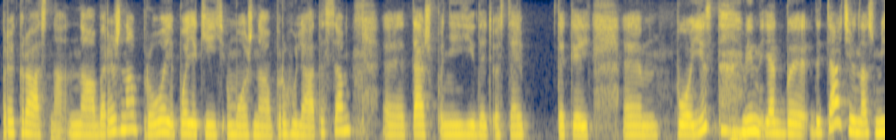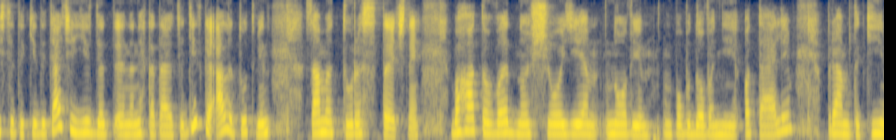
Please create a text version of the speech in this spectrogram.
прекрасна набережна, по якій можна прогулятися. Е, Теж по ній їде ось цей такий ем, поїзд. Він якби дитячий. У нас в місті такі дитячі їздять, е, на них катаються дітки, але тут він саме туристичний. Багато видно, що є нові побудовані отелі, прям такі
